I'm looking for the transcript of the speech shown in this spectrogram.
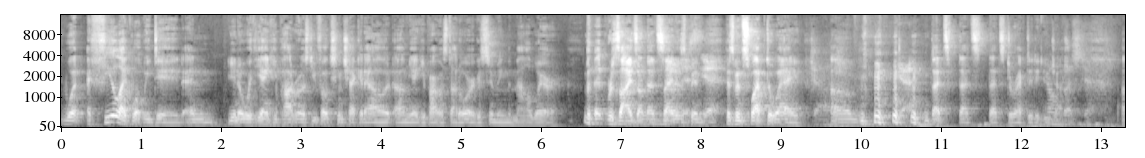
what I feel like what we did, and you know, with Yankee Pot Roast, you folks can check it out, um, yankeepotroast.org, assuming the malware that resides on that site has been yeah. has been swept away. Um, yeah. that's that's that's directed at you, Josh. us, Jeff.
